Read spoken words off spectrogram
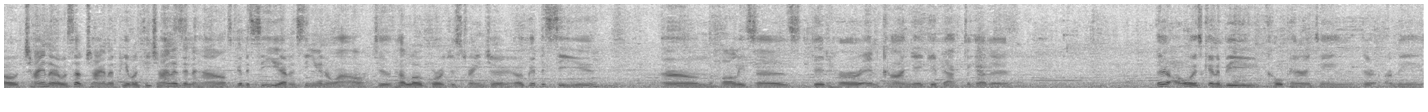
oh, China. What's up, China? PYT China's in the house. Good to see you. I haven't seen you in a while. She says, hello, gorgeous stranger. Oh, good to see you. Um, Holly says, did her and Kanye get back together? They're always going to be co-parenting. They're, I mean,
